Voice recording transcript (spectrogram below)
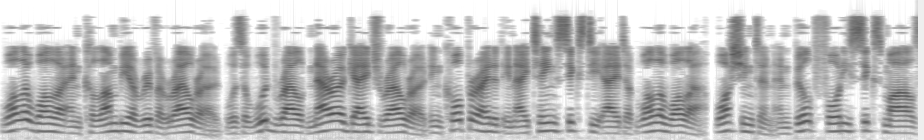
Walla Walla and Columbia River Railroad was a wood-railed narrow-gauge railroad incorporated in 1868 at Walla Walla, Washington and built 46 miles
